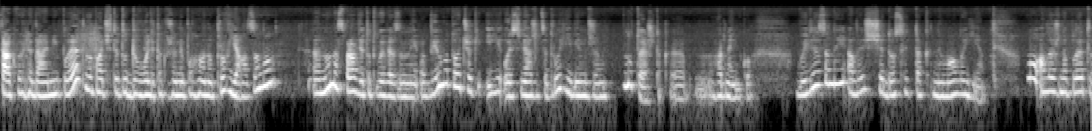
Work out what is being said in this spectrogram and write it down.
Так виглядає мій плед. Ви бачите, тут доволі так вже непогано пров'язано. Е, Ну, насправді тут вив'язаний один моточок, і ось в'яжеться другий, він вже ну, теж так е, гарненько вив'язаний, але ще досить так немало є. Ну, але ж на плед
